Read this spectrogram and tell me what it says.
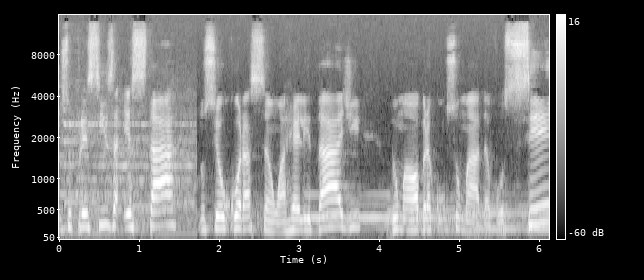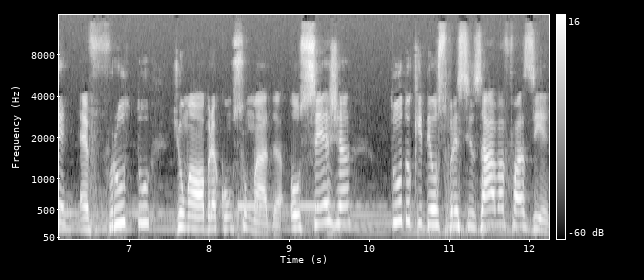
Isso precisa estar no seu coração, a realidade de uma obra consumada. Você é fruto de uma obra consumada. Ou seja, tudo que Deus precisava fazer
